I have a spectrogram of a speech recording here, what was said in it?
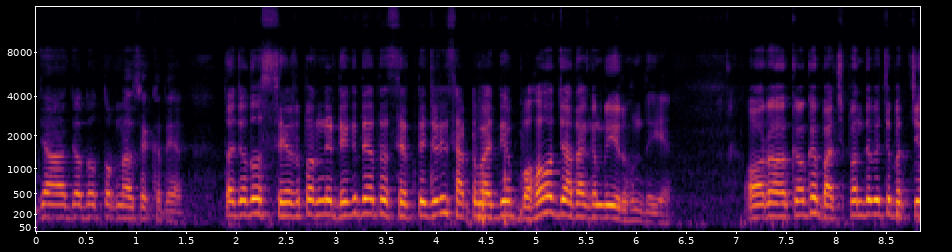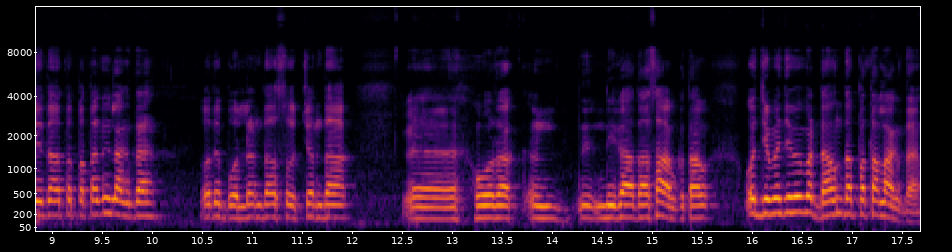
ਜਾਂ ਜਦੋਂ ਤੁਰਨਾ ਸਿੱਖਦੇ ਆ। ਤਾਂ ਜਦੋਂ ਸਿਰ ਪਰ ਪਰਨੇ ਡਿੱਗਦੇ ਆ ਤਾਂ ਸਿਰ ਤੇ ਜਿਹੜੀ ਸੱਟ ਵੱਜਦੀ ਹੈ ਬਹੁਤ ਜ਼ਿਆਦਾ ਗੰਭੀਰ ਹੁੰਦੀ ਹੈ ਔਰ ਕਿਉਂਕਿ ਬਚਪਨ ਦੇ ਵਿੱਚ ਬੱਚੇ ਦਾ ਤਾਂ ਪਤਾ ਨਹੀਂ ਲੱਗਦਾ, ਉਹਦੇ ਬੋਲਣ ਦਾ, ਸੋਚਣ ਦਾ ਹੋਰ ਨਿਗਾਹ ਦਾ ਹਿਸਾਬ ਕਿਤਾਬ, ਉਹ ਜਿਵੇਂ ਜਿਵੇਂ ਵੱਡਾ ਹੁੰਦਾ ਪਤਾ ਲੱਗਦਾ।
